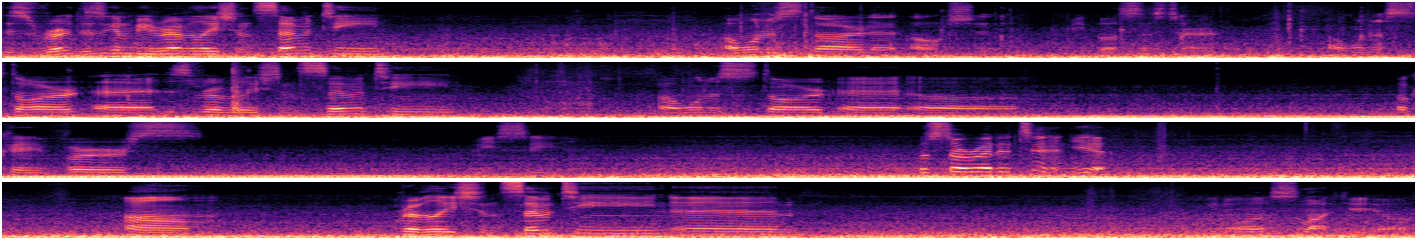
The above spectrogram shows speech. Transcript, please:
This is this is going to be Revelation 17, I want to start at oh shit, let me bust this turn. I want to start at this is Revelation 17. I want to start at uh okay verse. Let me see. Let's start right at 10. Yeah. Um, Revelation 17 and you know what? Slack it, y'all.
